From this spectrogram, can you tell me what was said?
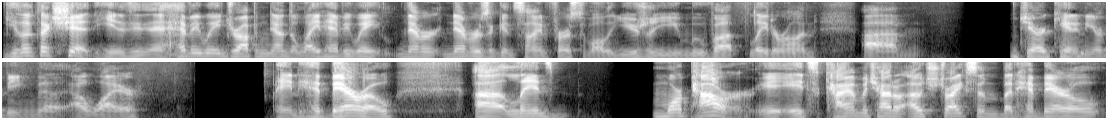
He looked like shit. He's a heavyweight dropping down to light heavyweight. Never, never is a good sign. First of all, usually you move up later on. Um, Jared Cannonier being the outlier, and Ribeiro uh, lands more power. It's Caio Machado outstrikes him, but Ribeiro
